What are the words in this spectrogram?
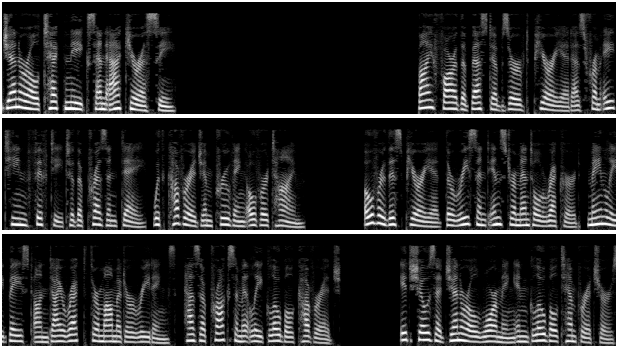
General techniques and accuracy By far the best observed period is from 1850 to the present day, with coverage improving over time. Over this period the recent instrumental record, mainly based on direct thermometer readings, has approximately global coverage. It shows a general warming in global temperatures.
